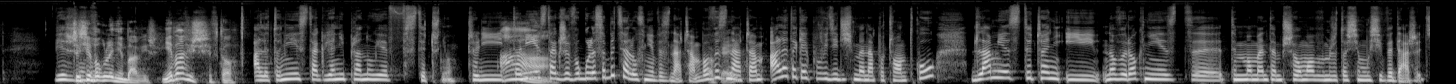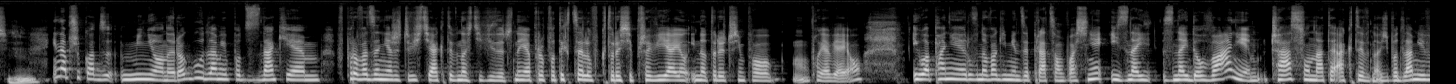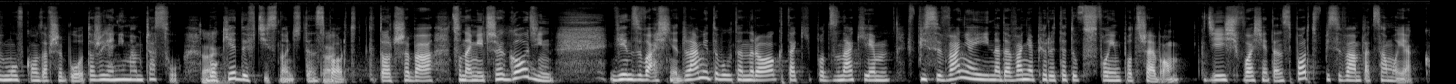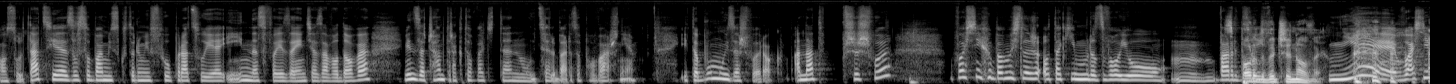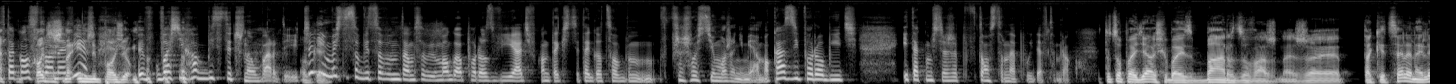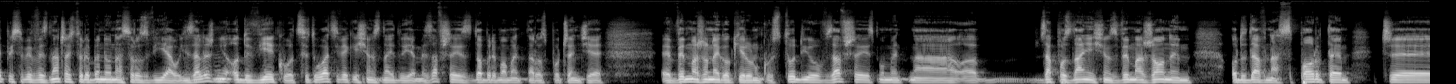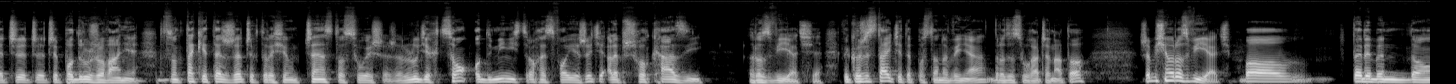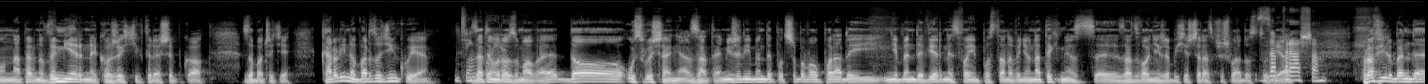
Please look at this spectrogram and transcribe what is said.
Wiesz, Czy się nie... w ogóle nie bawisz? Nie bawisz się w to? Ale to nie jest tak, ja nie planuję w styczniu. Czyli A. to nie jest tak, że w ogóle sobie celów nie wyznaczam, bo okay. wyznaczam, ale tak jak powiedzieliśmy na początku, dla mnie styczeń i nowy rok nie jest y, tym momentem przełomowym, że to się musi wydarzyć. Mhm. I na przykład miniony rok był dla mnie pod znakiem wprowadzenia rzeczywiście aktywności fizycznej, a propos tych celów, które się przewijają i notorycznie po, pojawiają. I łapanie równowagi między pracą właśnie i znaj znajdowaniem czasu na tę aktywność, bo dla mnie wymówką zawsze było to, że ja nie mam czasu. Tak. Bo kiedy wcisnąć ten tak. sport? To trzeba co najmniej trzech godzin. Więc właśnie dla mnie to był ten rok taki pod znakiem wpisywania i nadawania priorytetów swoim potrzebom. Gdzieś właśnie ten sport wpisywałam tak samo jak konsultacje z osobami, z którymi współpracuję i inne swoje zajęcia zawodowe, więc zaczęłam traktować ten mój cel bardzo poważnie. I to był mój zeszły rok. A nad przyszły Właśnie chyba myślę, że o takim rozwoju mm, bardziej... Sport wyczynowy. Nie, właśnie w taką Chodzisz stronę, na wiesz, inny poziom. Właśnie hobbystyczną bardziej. Okay. Czyli myślę sobie, co bym tam sobie mogła porozwijać w kontekście tego, co bym w przeszłości może nie miałam okazji porobić. I tak myślę, że w tą stronę pójdę w tym roku. To, co powiedziałaś chyba jest bardzo ważne, że takie cele najlepiej sobie wyznaczać, które będą nas rozwijały, niezależnie od wieku, od sytuacji, w jakiej się znajdujemy. Zawsze jest dobry moment na rozpoczęcie wymarzonego kierunku studiów, zawsze jest moment na zapoznanie się z wymarzonym od dawna sportem czy, czy, czy, czy podróżowanie. To są takie też rzeczy, które się często słyszy, że ludzie chcą odmienić trochę swoje życie, ale przy okazji rozwijać się. Wykorzystajcie te postanowienia, drodzy słuchacze, na to, żeby się rozwijać, bo Wtedy będą na pewno wymierne korzyści, które szybko zobaczycie. Karolino, bardzo dziękuję, dziękuję, za tę rozmowę. Do usłyszenia zatem. Jeżeli będę potrzebował porady i nie będę wierny swoim postanowieniom, natychmiast e, zadzwonię, żebyś jeszcze raz przyszła do studia. Zapraszam. Profil będę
